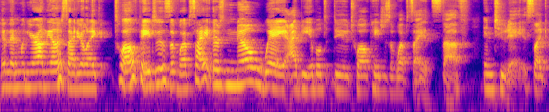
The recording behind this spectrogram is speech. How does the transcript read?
And then when you're on the other side you're like 12 pages of website? There's no way i'd be able to do 12 pages of website stuff in two days. Like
